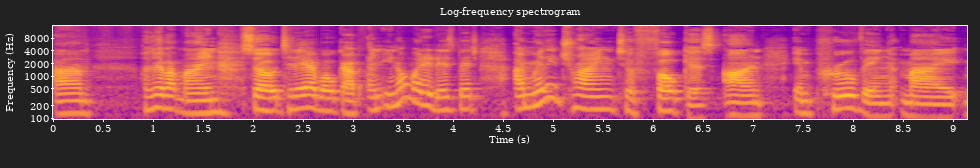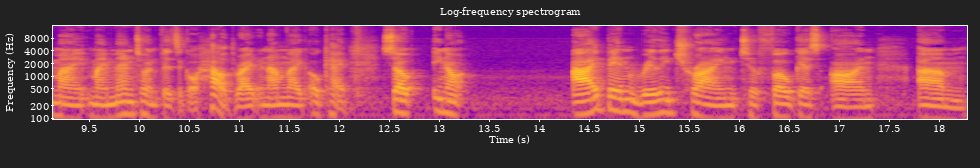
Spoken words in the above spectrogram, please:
Um, I'll tell you about mine. So today I woke up, and you know what it is, bitch? I'm really trying to focus on improving my my my mental and physical health, right? And I'm like, okay, so you know, I've been really trying to focus on um,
